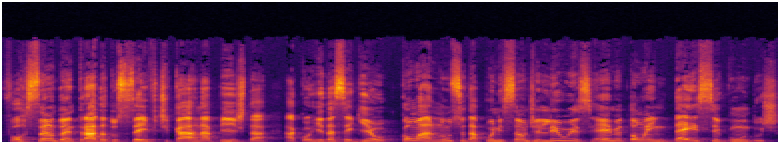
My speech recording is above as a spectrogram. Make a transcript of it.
forçando a entrada do safety car na pista. A corrida seguiu com o anúncio da punição de Lewis Hamilton em 10 segundos.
